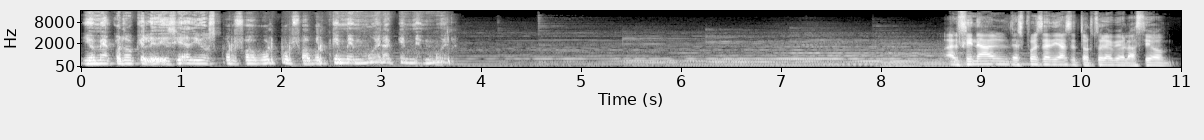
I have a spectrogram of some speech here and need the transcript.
Yo me acuerdo que le decía a Dios, por favor, por favor, que me muera, que me muera. Al final, después de días de tortura y violación,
